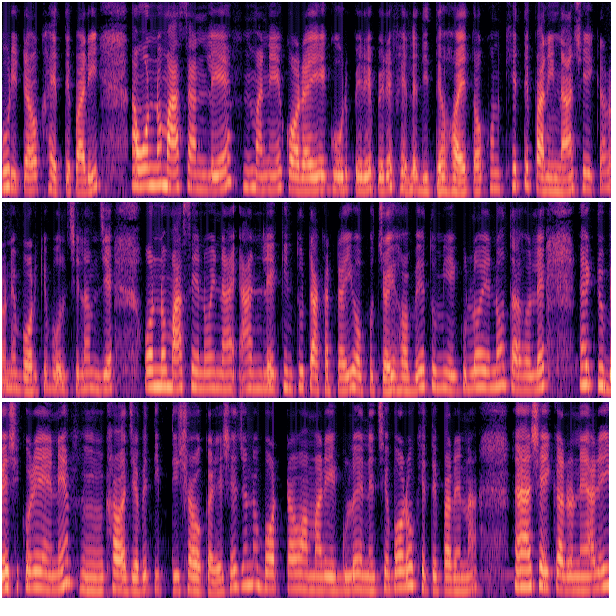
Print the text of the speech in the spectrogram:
ভুড়িটাও খেতে পারি। অন্য মাছ আনলে মানে কড়াইয়ে গুড় পেরে পেরে ফেলে দিতে হয় তখন খেতে পারি না। সেই কারণে বরকে বলছিলাম যে, অন্য মাছ এনোই না, আনলে কিন্তু টাকাটাই অপচয় হবে। তুমি এগুলো এনো, তাহলে একটু বেশি করে এনে খাওয়া যাবে তৃপ্তি সহকারে। সেজন্য বরটাও আমার এগুলো এনেছে বড়ও খেতে পারে না হ্যাঁ সেই কারণে। আর এই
